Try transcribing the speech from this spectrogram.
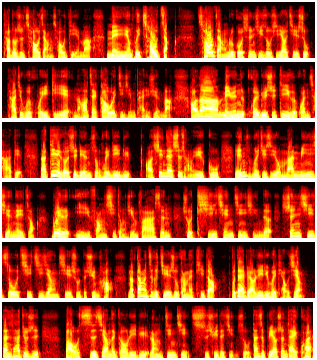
它都是超涨超跌嘛，美元会超涨。超涨，如果升息周期要结束，它就会回跌，然后在高位进行盘旋嘛。好，那美元汇率是第一个观察点。那第二个是联总会利率啊。现在市场预估联储会其实有蛮明显那种为了以防系统性发生，所提前进行的升息周期即将结束的讯号。那当然，这个结束刚才提到，不代表利率会调降，但是它就是保持这样的高利率，让经济持续的紧缩，但是不要升太快，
